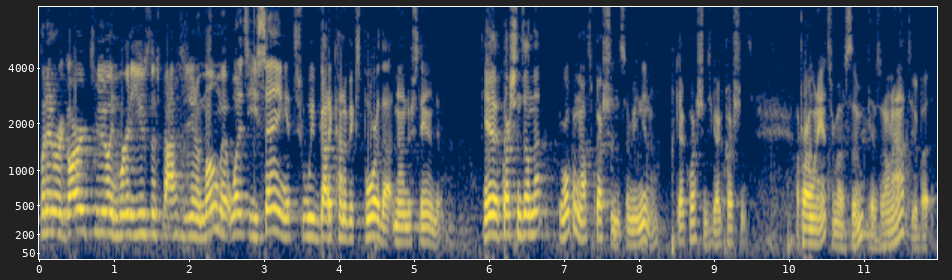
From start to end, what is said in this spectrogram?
But in regard to, and we're going to use this passage in a moment, what is he saying? It's we've got to kind of explore that and understand it. Any questions on that? You're welcome to ask questions. I mean, you know, you got questions, you got questions. I probably won't answer most of them because I don't have to, but.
